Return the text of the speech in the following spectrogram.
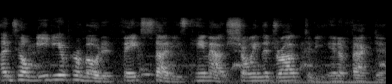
until media promoted fake studies came out showing the drug to be ineffective.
